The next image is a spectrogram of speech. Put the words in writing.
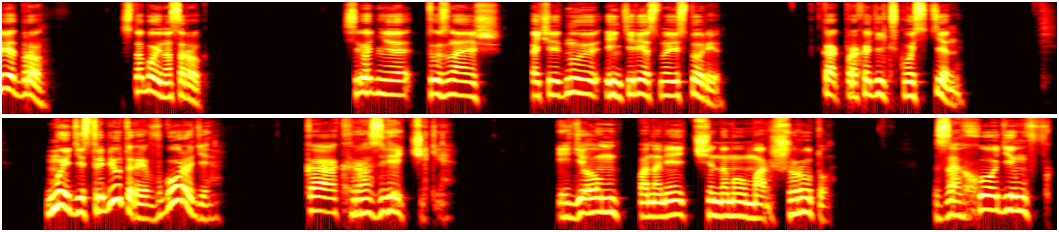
Привет, бро. С тобой носорог. Сегодня ты узнаешь очередную интересную историю. Как проходить сквозь стены. Мы, дистрибьюторы, в городе, как разведчики. Идем по намеченному маршруту. Заходим в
